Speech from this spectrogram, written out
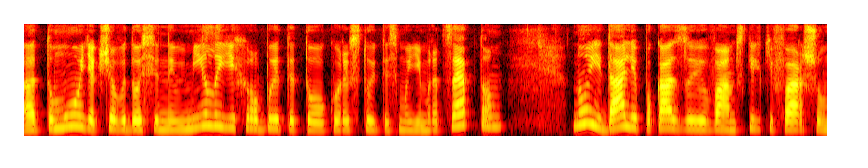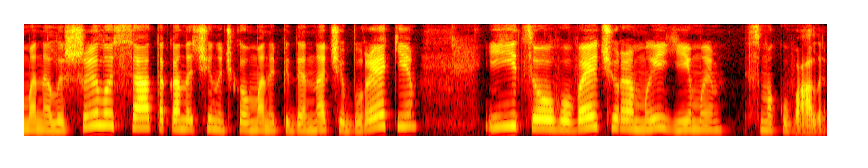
Е, Тому, якщо ви досі не вміли їх робити, то користуйтесь моїм рецептом. Ну і далі показую вам, скільки фаршу в мене лишилося. Така начиночка в мене піде на чебуреки. І цього вечора ми їми смакували.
